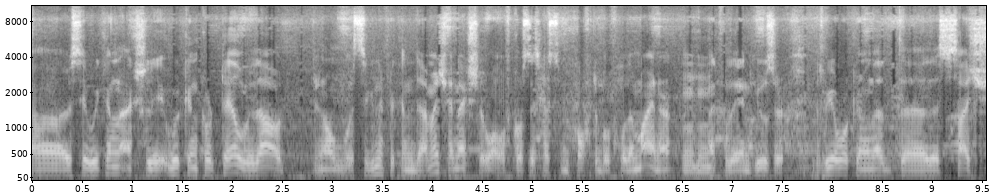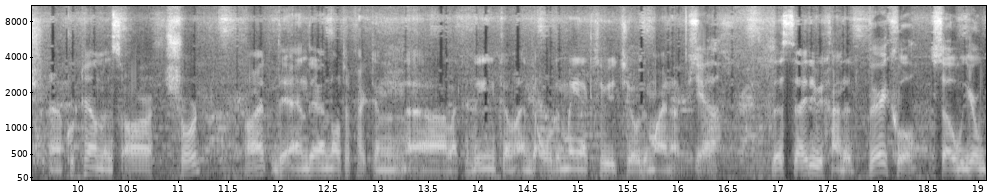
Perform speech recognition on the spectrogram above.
uh, see, we can actually we can curtail without you know significant damage and actually well of course it has to be profitable for the miner Mm-hmm. not for the end user but we are working on that uh, the such uh, curtailments are short right they, and they are not affecting uh, like the income and or the main activity of the miner so Yeah. that's the idea behind it Very cool. So you're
